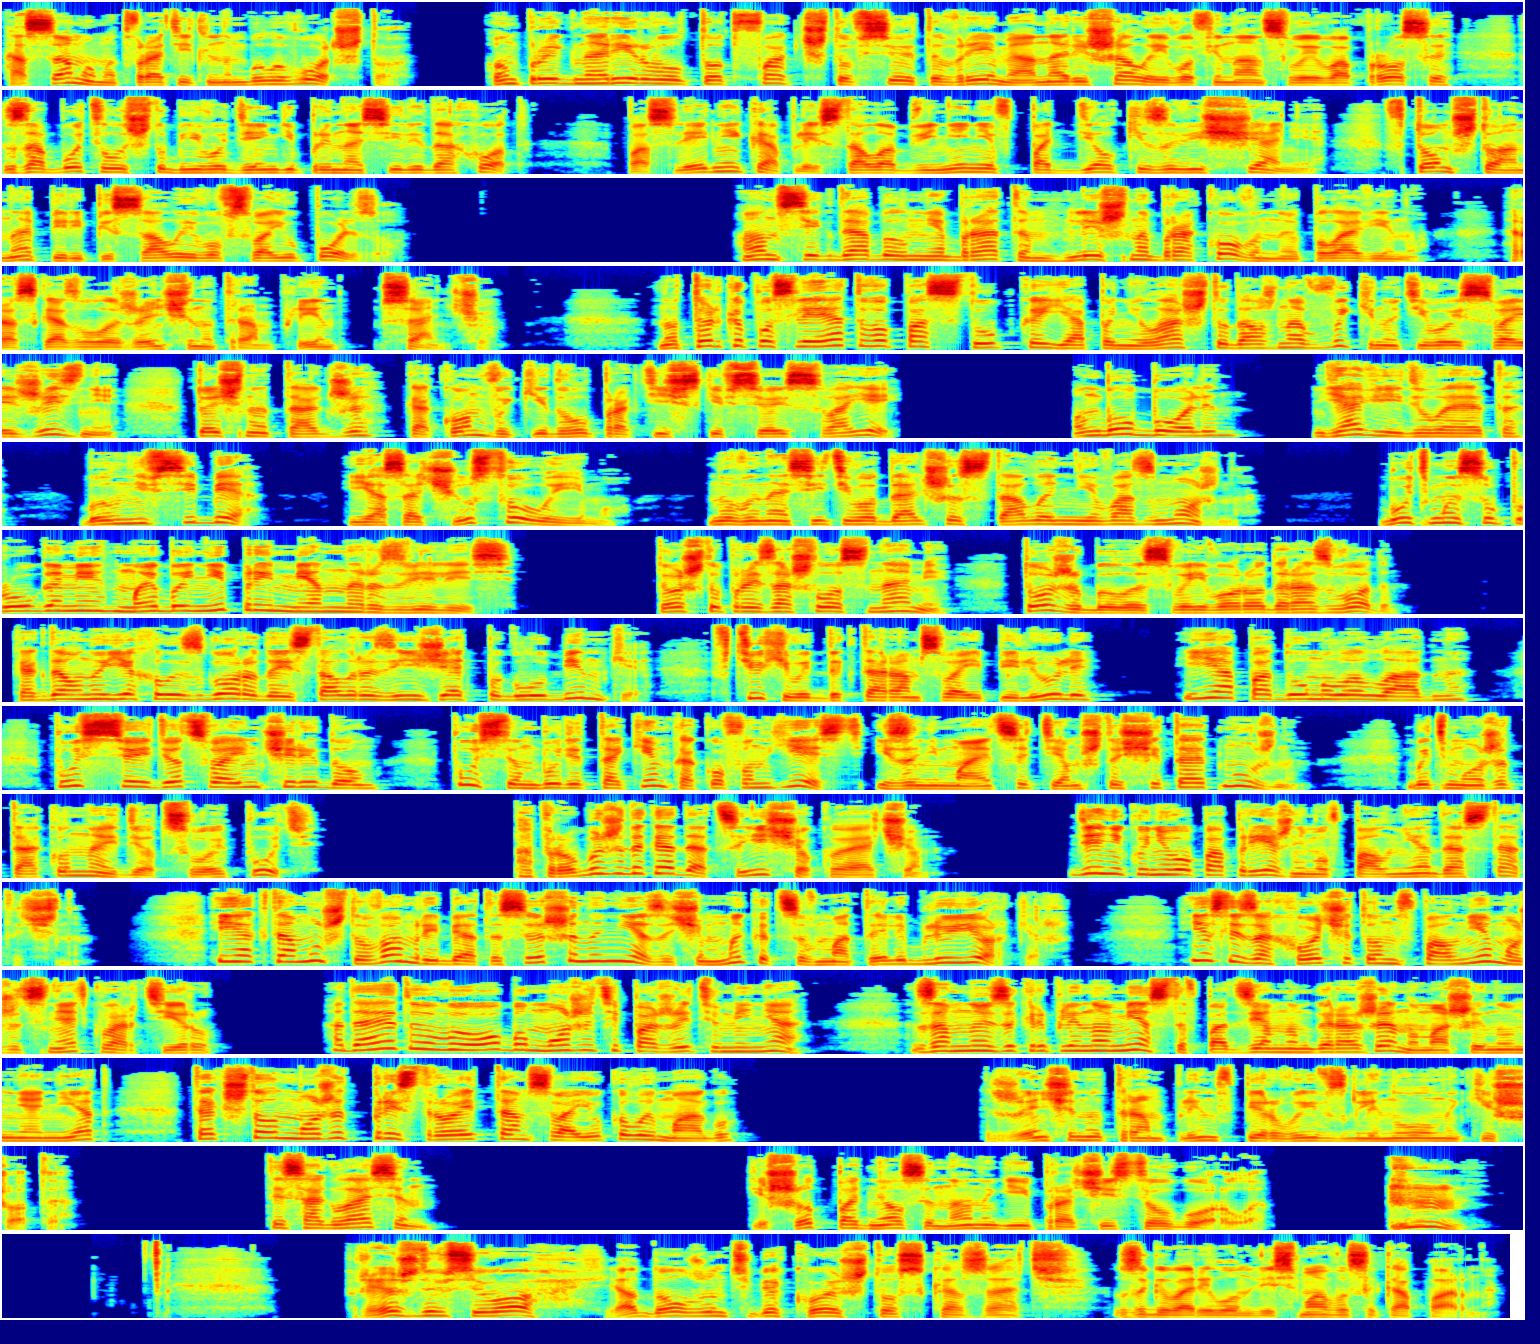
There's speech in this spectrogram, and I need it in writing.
А самым отвратительным было вот что. Он проигнорировал тот факт, что все это время она решала его финансовые вопросы, заботилась, чтобы его деньги приносили доход. Последней каплей стало обвинение в подделке завещания, в том, что она переписала его в свою пользу. «Он всегда был мне братом лишь на бракованную половину», рассказывала женщина-трамплин Санчо. Но только после этого поступка я поняла, что должна выкинуть его из своей жизни точно так же, как он выкидывал практически все из своей. Он был болен, я видела это, был не в себе. Я сочувствовала ему, но выносить его дальше стало невозможно. Будь мы супругами, мы бы непременно развелись. То, что произошло с нами, тоже было своего рода разводом. Когда он уехал из города и стал разъезжать по глубинке, втюхивать докторам свои пилюли, я подумала, ладно, пусть все идет своим чередом, пусть он будет таким, каков он есть, и занимается тем, что считает нужным. Быть может, так он найдет свой путь. Попробуй же догадаться еще кое о чем. Денег у него по-прежнему вполне достаточно. Я к тому, что вам, ребята, совершенно незачем мыкаться в мотеле «Блю-Йоркер». Если захочет, он вполне может снять квартиру. А до этого вы оба можете пожить у меня. За мной закреплено место в подземном гараже, но машины у меня нет, так что он может пристроить там свою колымагу». Женщина-трамплин впервые взглянула на Кишота. «Ты согласен?» Кишот поднялся на ноги и прочистил горло. «Прежде всего, я должен тебе кое-что сказать», — заговорил он весьма высокопарно.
